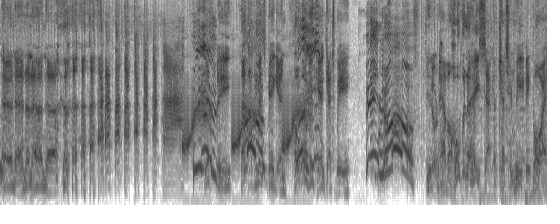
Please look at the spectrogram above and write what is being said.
no, no, no, no. Miss me. Miss me again. Oh, you can't catch me. Enough! You don't have a hope in a haystack of catching me, big boy.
